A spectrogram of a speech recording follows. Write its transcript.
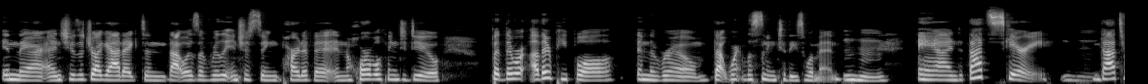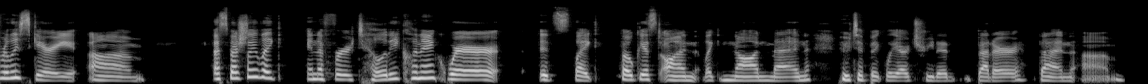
in there and she was a drug addict and that was a really interesting part of it and a horrible thing to do. But there were other people in the room that weren't listening to these women. Mhm. And that's scary. Mhm. That's really scary. Um, especially like in a fertility clinic where it's like focused on like non-men who typically are treated better than, um,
